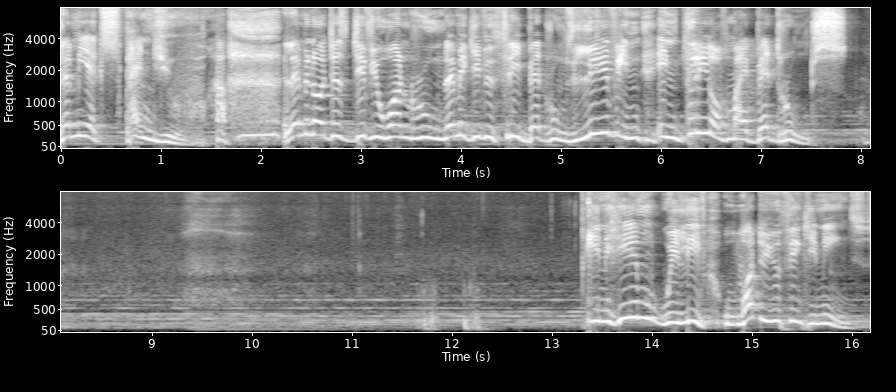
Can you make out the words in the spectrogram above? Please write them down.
Let me expand you. Let me not just give you one room, let me give you three bedrooms. Live in, in three of my bedrooms. In Him we live. What do you think He means?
